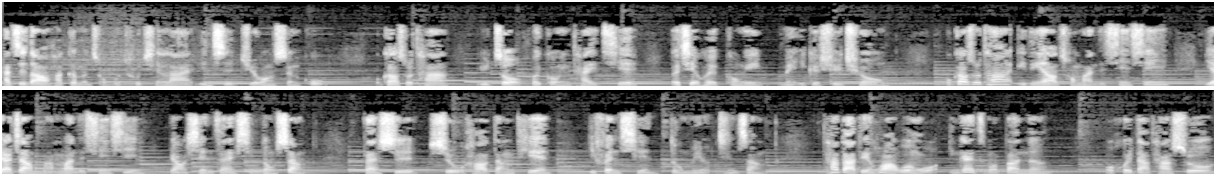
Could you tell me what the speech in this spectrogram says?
他知道他根本筹不出钱来，因此绝望深谷。我告诉他，宇宙会供应他一切，而且会供应每一个需求。我告诉他，一定要充满着信心，也要将满满的信心表现在行动上。但是十五号当天，一分钱都没有进账。他打电话问我应该怎么办呢？我回答他说，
